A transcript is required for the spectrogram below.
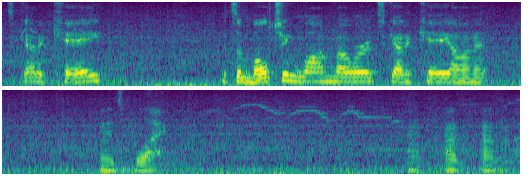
It's got a K. It's a mulching lawnmower. It's got a K on it. And it's black. I, I, I don't know.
